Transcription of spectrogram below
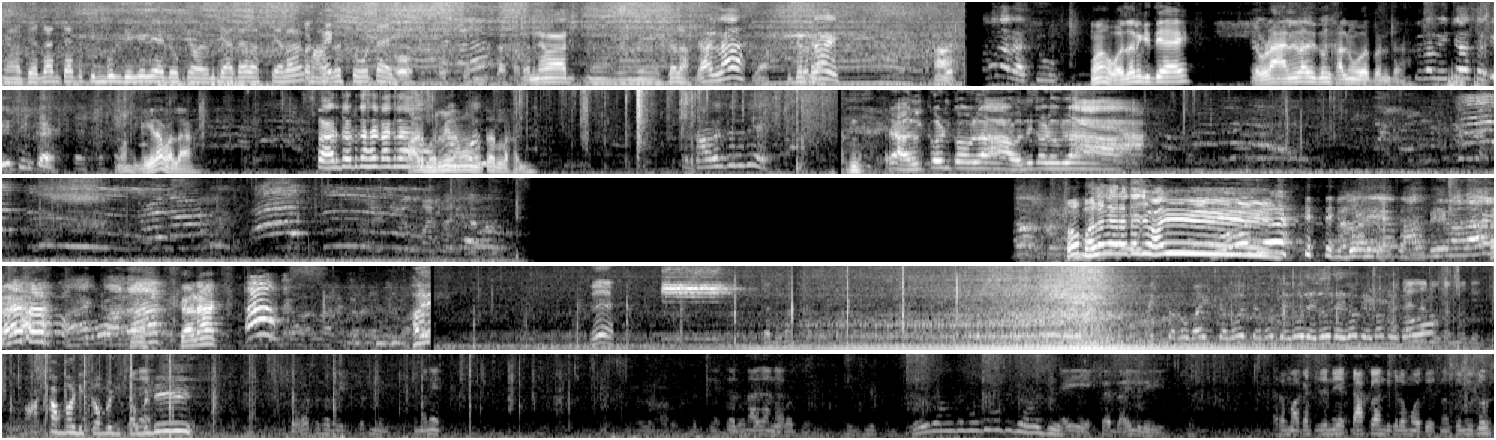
हा, त्याला त्याचं चिंबूल दिलेली आहे डोक्यावर. आणि ते आता रस्त्याला मार्गस्थ होत आहेत. धन्यवाद. हा, चला. मग वजन किती आहे? एवढा आणला तिथून खालून वरपर्यंत. तुला विचारतो घेशील काय? मग गेला मला. अर्धवट कसा टाकला भरली ना मग उतरला खाली. अरे हलकोण कोवला होलीचा डोबला हो भलं करा त्याची भाई? कडक कबड्डी कबड्डी कबड्डी अरे मागाशी त्यांनी एक टाकला तिकडे मत येत ना तुम्ही तो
